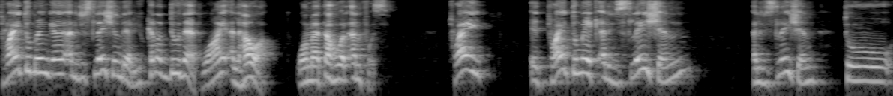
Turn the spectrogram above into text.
try to bring a, a legislation there. You cannot do that. Why? Al-hawa وما تهوى الأنفس. Try it try to make a legislation a legislation to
